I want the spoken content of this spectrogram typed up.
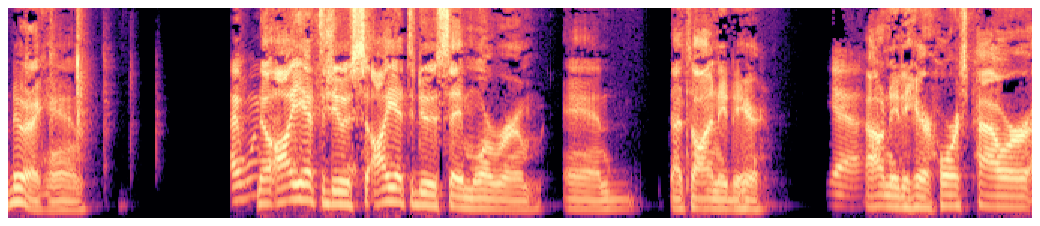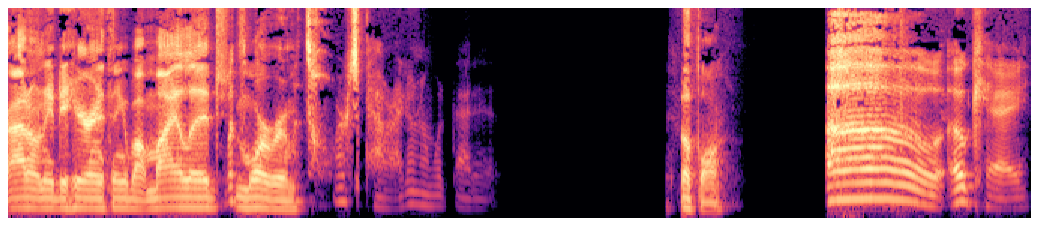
Do what I can. I No, all you have to do is all you have to do is say more room, and that's all I need to hear. yeah. I don't need to hear horsepower. I don't need to hear anything about mileage. What's- more room. What's horsepower? I don't know what that is. Football. Oh, okay.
